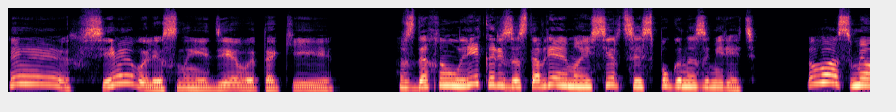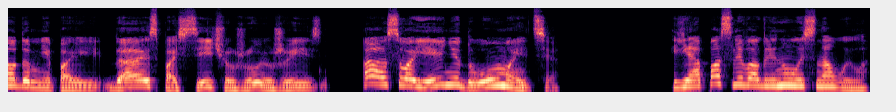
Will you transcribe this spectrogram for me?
«Эх, все вы лесные девы такие!» Вздохнул лекарь, заставляя мое сердце испуганно замереть. «Вас медом не пои, дай спасти чужую жизнь, а о своей не думайте». Я опасливо оглянулась на Уилла.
